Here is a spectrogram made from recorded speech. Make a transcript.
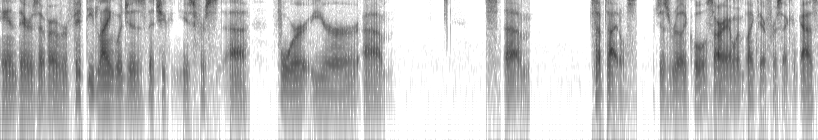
and there's over, over 50 languages that you can use for uh, for your um, um, subtitles which is really cool. Sorry, I went blank there for a second, guys.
